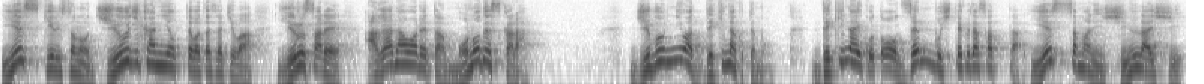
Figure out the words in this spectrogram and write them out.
イエス・キリストの十字架によって私たちは許されあがなわれたものですから自分にはできなくてもできないことを全部してくださったイエス様に信頼し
